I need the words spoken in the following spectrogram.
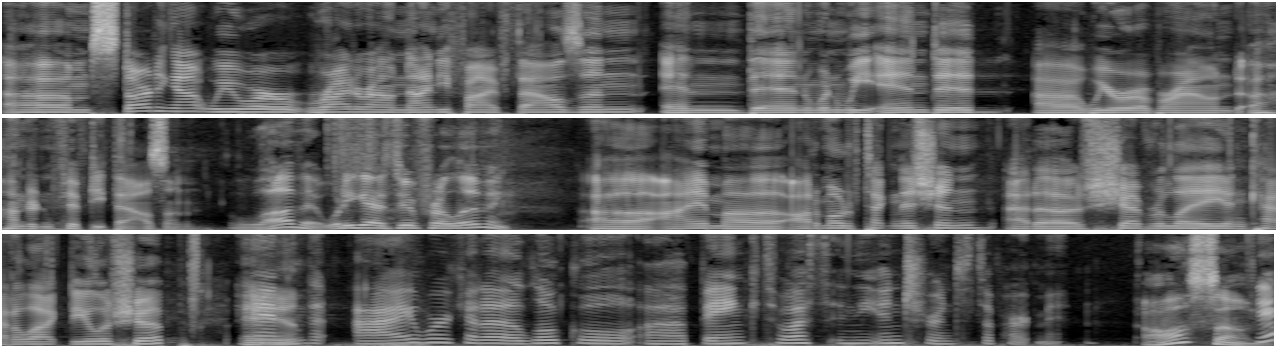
Um, starting out, we were right around ninety-five thousand, and then when we ended, uh, we were around one hundred and fifty thousand. Love it. What do you guys do for a living? Uh, I am a automotive technician at a Chevrolet and Cadillac dealership, and, And I work at a local uh, bank to us in the insurance department. Awesome. Yeah.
